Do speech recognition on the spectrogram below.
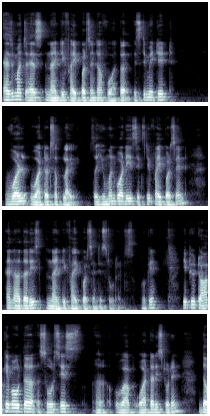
as much as 95% of water estimated world water supply. So human body is 65% and other is 95% students. Okay if you talk about the sources uh, of water student the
